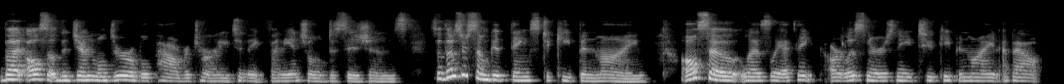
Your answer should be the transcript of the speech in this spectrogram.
But also the general durable power of attorney to make financial decisions. So those are some good things to keep in mind. Also, Leslie, I think our listeners need to keep in mind about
